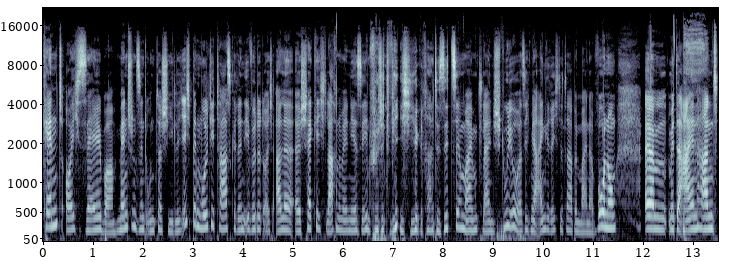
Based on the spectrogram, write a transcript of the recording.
Kennt euch selber. Menschen sind unterschiedlich. Ich bin Multitaskerin. Ihr würdet euch alle äh, scheckig lachen, wenn ihr sehen würdet, wie ich hier gerade sitze in meinem kleinen Studio, was ich mir eingerichtet habe in meiner Wohnung. Ähm, mit der einen Hand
